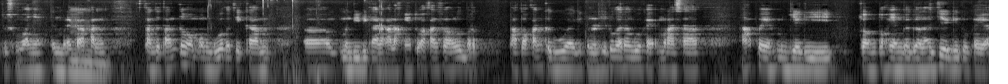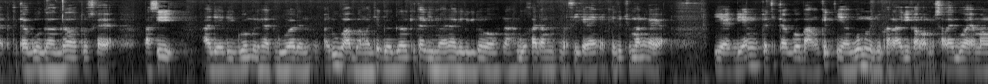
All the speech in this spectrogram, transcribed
gitu semuanya. Dan mereka Hmm. akan tante-tante om-om gue ketika eh, mendidik anak-anaknya itu akan selalu berpatokan ke gue gitu. Dari situ kadang gue kayak merasa apa ya menjadi contoh yang gagal aja gitu kayak ketika gue gagal terus kayak pasti adik-adik gue melihat gue dan aduh abang aja gagal kita gimana gitu gitu loh nah gue kadang berpikirnya kayak gitu cuman kayak ya Dian ketika gue bangkit ya gue menunjukkan lagi kalau misalnya gue emang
